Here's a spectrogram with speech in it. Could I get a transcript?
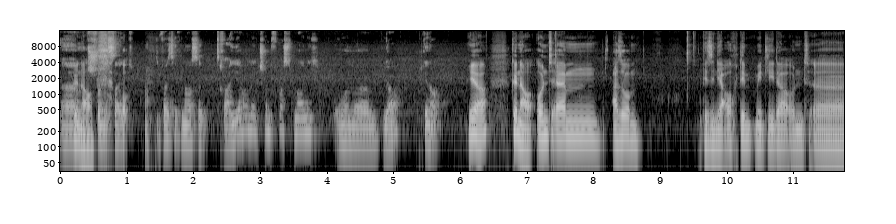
Ähm, genau. Schon seit, ich weiß nicht genau, seit drei Jahren jetzt schon fast, meine ich. Und ähm, ja, genau. Ja, genau. Und ähm, also wir sind ja auch DIMP-Mitglieder und äh,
